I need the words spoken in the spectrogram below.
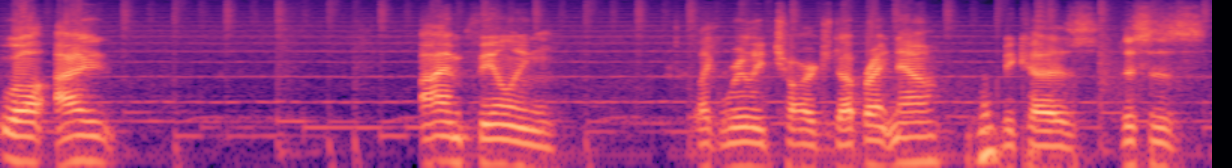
Well, I I'm feeling like really charged up right now mm-hmm. because this is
